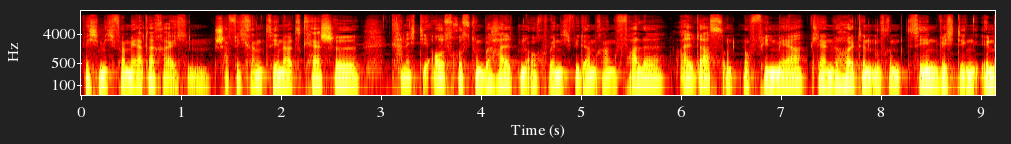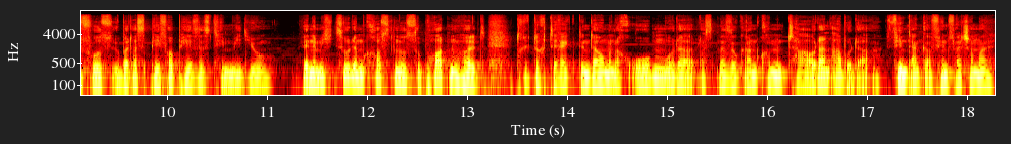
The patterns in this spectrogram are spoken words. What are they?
welche mich vermehrt erreichen. Schaffe ich Rang 10 als Casual? Kann ich die Ausrüstung behalten, auch wenn ich wieder im Rang falle? All das und noch viel mehr klären wir heute in unserem 10 wichtigen Infos über über das PvP-System-Video. Wenn ihr mich zudem kostenlos supporten wollt, drückt doch direkt den Daumen nach oben oder lasst mir sogar einen Kommentar oder ein Abo da. Vielen Dank auf jeden Fall schon mal.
